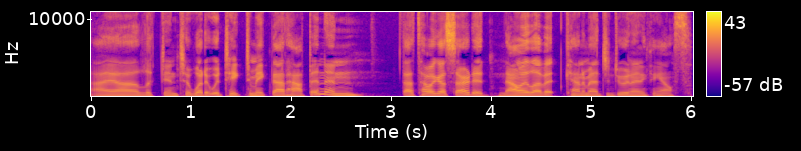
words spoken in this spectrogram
I uh, looked into what it would take to make that happen, and that's how I got started. Now I love it. Can't imagine doing anything else.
